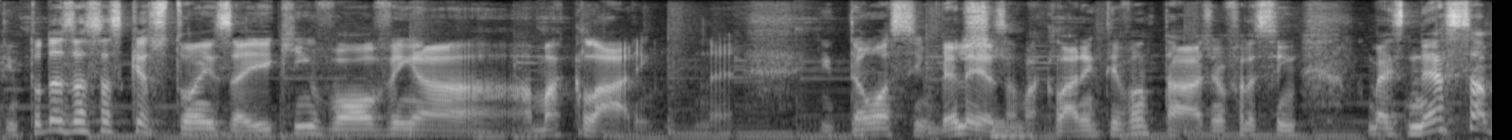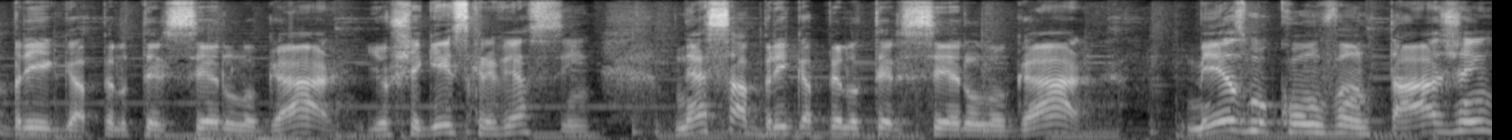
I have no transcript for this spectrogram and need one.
tem todas essas questões aí que envolvem a, a McLaren, né? Então, assim, beleza, Sim. a McLaren tem vantagem. Eu falei assim, mas nessa briga pelo terceiro lugar, e eu cheguei a escrever assim: nessa briga pelo terceiro lugar, mesmo com vantagem,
